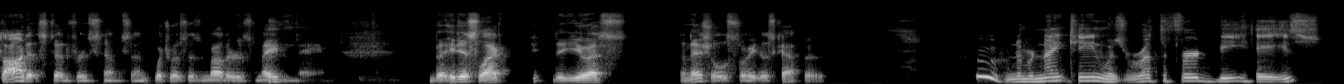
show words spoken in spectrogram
thought it stood for Simpson, which was his mother's maiden name. But he just liked the U.S. initials, so he just kept it. Whew, number 19 was Rutherford B. Hayes.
